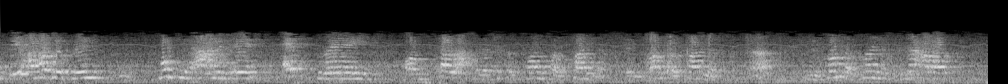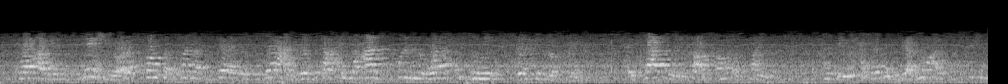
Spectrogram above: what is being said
وفي انظر برنت ممكن أعمل إيه؟ إكس راي طلع عشان أشوف الفرونتال فاينس الفرونتال فاينس ها؟ الفرونتال فاينس بنعرف هو ايدنتيفيكيشن يقول لك الفرونتال فاينس بتاع البتاع بتاع أي حد كل واحد ده فينجر برنت الفاتن بتاع الفرونتال فاينس هذه من الحاجات اللي بيعملوها على السيشن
